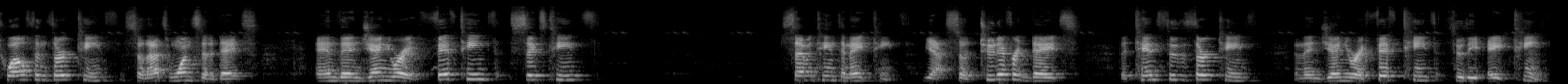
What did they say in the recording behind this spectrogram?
12th, and 13th. So that's one set of dates. And then January 15th, 16th, 17th, and 18th. Yeah, so two different dates, the 10th through the 13th, and then January 15th through the 18th.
